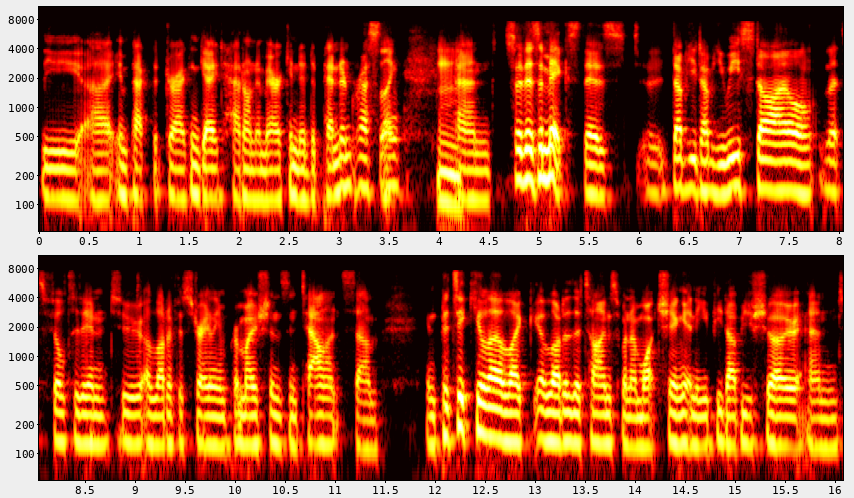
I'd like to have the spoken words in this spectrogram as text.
the uh, impact that Dragon Gate had on American independent wrestling. Mm. And so there's a mix. There's uh, WWE style that's filtered into a lot of Australian promotions and talents. Um, in particular, like a lot of the times when I'm watching an EPW show and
